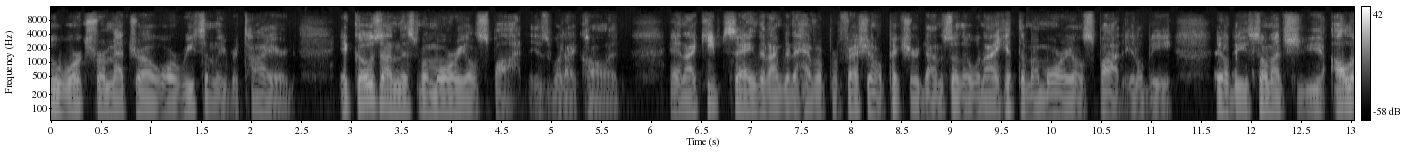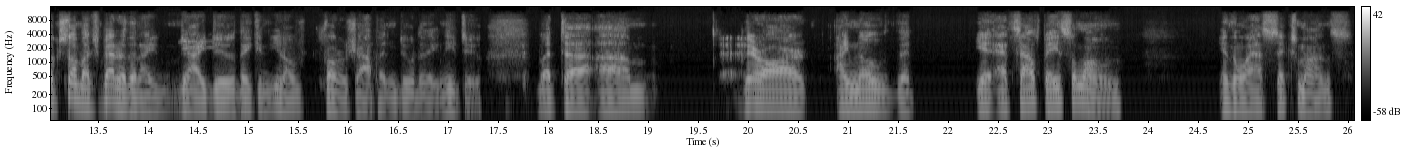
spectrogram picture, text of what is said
who works for Metro or recently retired, it goes on this memorial spot, is what I call it. And I keep saying that I'm going to have a professional picture done so that when I hit the memorial spot, it'll be, it'll be so much. I'll look so much better than I I do. They can you know Photoshop it and do what they need to, but uh, um, there are. I know that at South Base alone, in the last six months,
